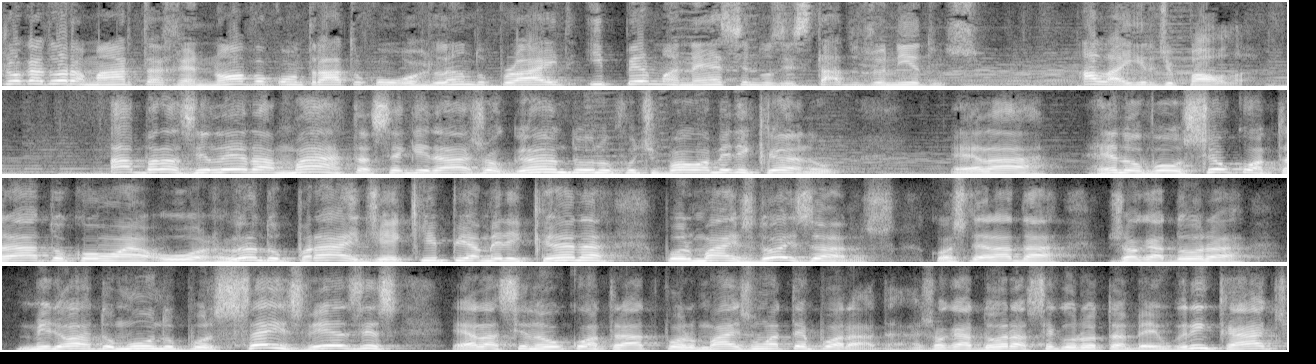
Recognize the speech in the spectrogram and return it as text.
Jogadora Marta renova o contrato com o Orlando Pride e permanece nos Estados Unidos. Alair de Paula. A brasileira Marta seguirá jogando no futebol americano. Ela renovou seu contrato com a, o Orlando Pride, equipe americana, por mais dois anos. Considerada jogadora melhor do mundo por seis vezes, ela assinou o contrato por mais uma temporada. A jogadora assegurou também o green card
